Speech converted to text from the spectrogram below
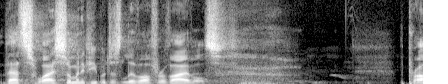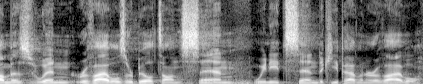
That's why so many people just live off revivals. The problem is when revivals are built on sin, we need sin to keep having a revival.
